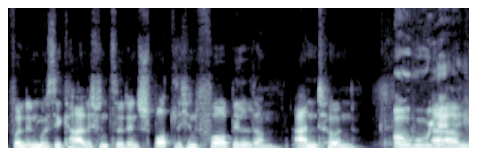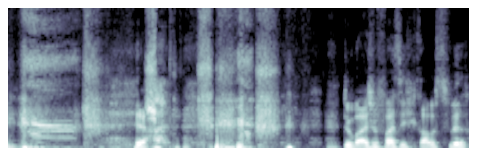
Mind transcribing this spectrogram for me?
von den musikalischen zu den sportlichen Vorbildern. Anton. Oh, yeah. Ähm, ja. Du weißt, auf was ich raus will?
